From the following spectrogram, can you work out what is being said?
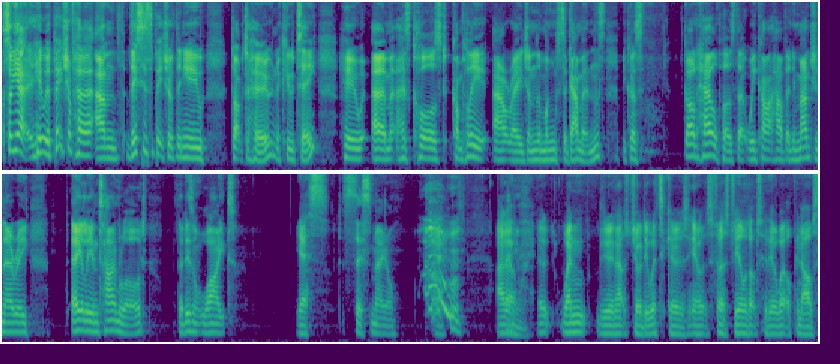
so yeah, here with a picture of her, and this is the picture of the new Doctor Who, Ncuti, who um, has caused complete outrage amongst the Gammons because God help us that we can't have an imaginary alien Time Lord that isn't white, Yes. cis male. I know. Uh, When you announced Jodie Whittaker as you know, his first female doctor, they went up in arms.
